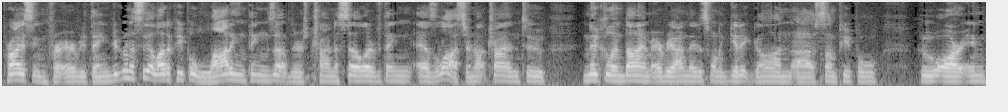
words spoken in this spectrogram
pricing for everything, you're going to see a lot of people lotting things up. They're trying to sell everything as loss. They're not trying to nickel and dime every item. They just want to get it gone. Uh, some people who are in,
